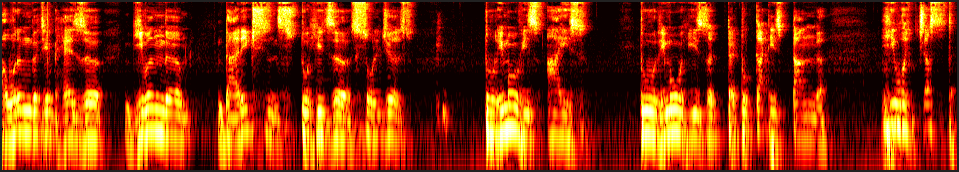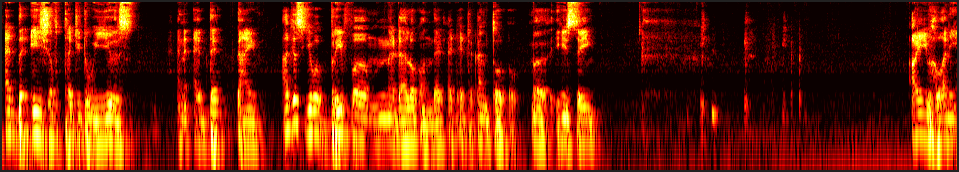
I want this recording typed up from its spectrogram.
Aurangzeb has uh, given the directions to his uh, soldiers to remove his eyes, to remove his, uh, to cut his tongue. He was just at the age of 32 years. And at that time, I'll just give a brief um, dialogue on that. At, that time, to, uh, he's saying, Ai Bhavani.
